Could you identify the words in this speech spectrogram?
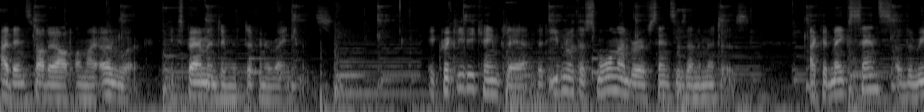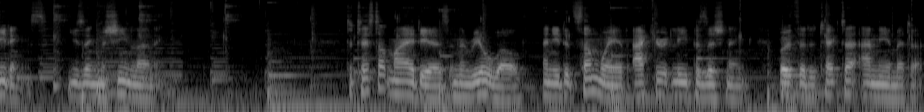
I then started out on my own work, experimenting with different arrangements. It quickly became clear that even with a small number of sensors and emitters, I could make sense of the readings using machine learning. To test out my ideas in the real world, I needed some way of accurately positioning both the detector and the emitter.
